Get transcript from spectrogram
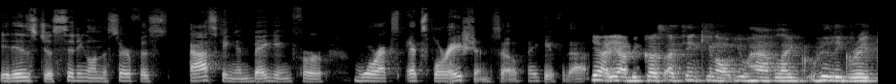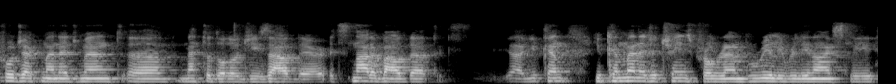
it is just sitting on the surface asking and begging for more ex- exploration. So thank you for that. Yeah yeah because i think you know you have like really great project management uh, methodologies out there. It's not about that. It's yeah, you can you can manage a change program really really nicely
